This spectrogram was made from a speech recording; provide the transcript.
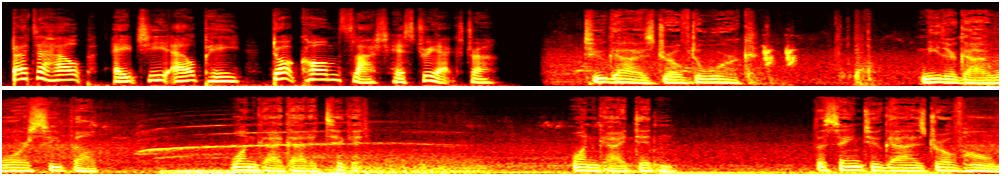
betterhelp, H-E-L-P dot com slash historyextra. Two guys drove to work. Neither guy wore a seatbelt. One guy got a ticket. One guy didn't. The same two guys drove home.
